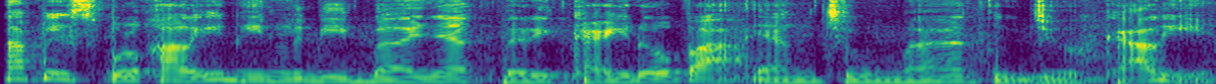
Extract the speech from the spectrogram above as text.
Tapi 10 kali ini lebih banyak dari Kaido pak yang cuma 7 kali.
